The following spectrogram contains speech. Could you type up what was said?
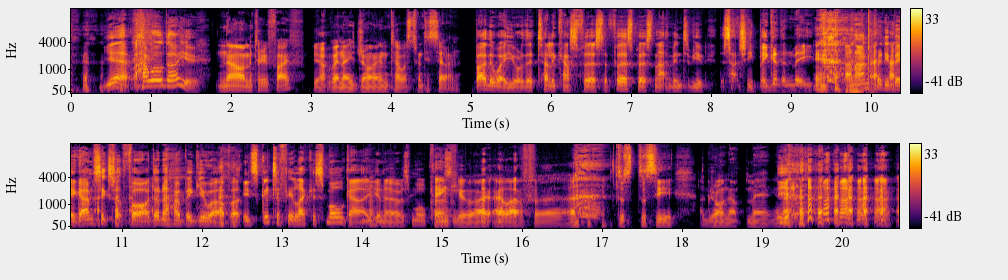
yeah. How old are you? Now I'm 35. Yeah. When I joined, I was 27 by the way, you're the telecast first, the first person that I've interviewed that's actually bigger than me. and I'm pretty big. I'm six foot four. I don't know how big you are, but it's good to feel like a small guy, you know, a small person. Thank you. I, I love uh, to, to see a grown up man. You know? yeah.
